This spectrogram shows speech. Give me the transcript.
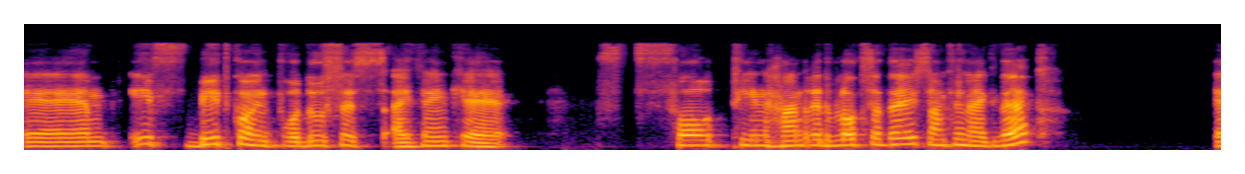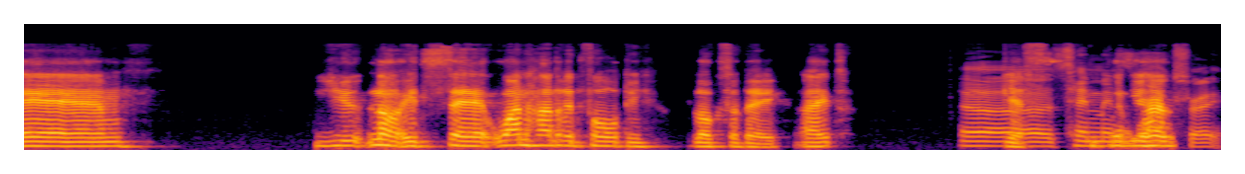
And if Bitcoin produces, I think, uh, 1400 blocks a day, something like that, um, you no, it's uh, 140 blocks a day, right? Uh, Yes, 10 because minute you have blocks, right?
